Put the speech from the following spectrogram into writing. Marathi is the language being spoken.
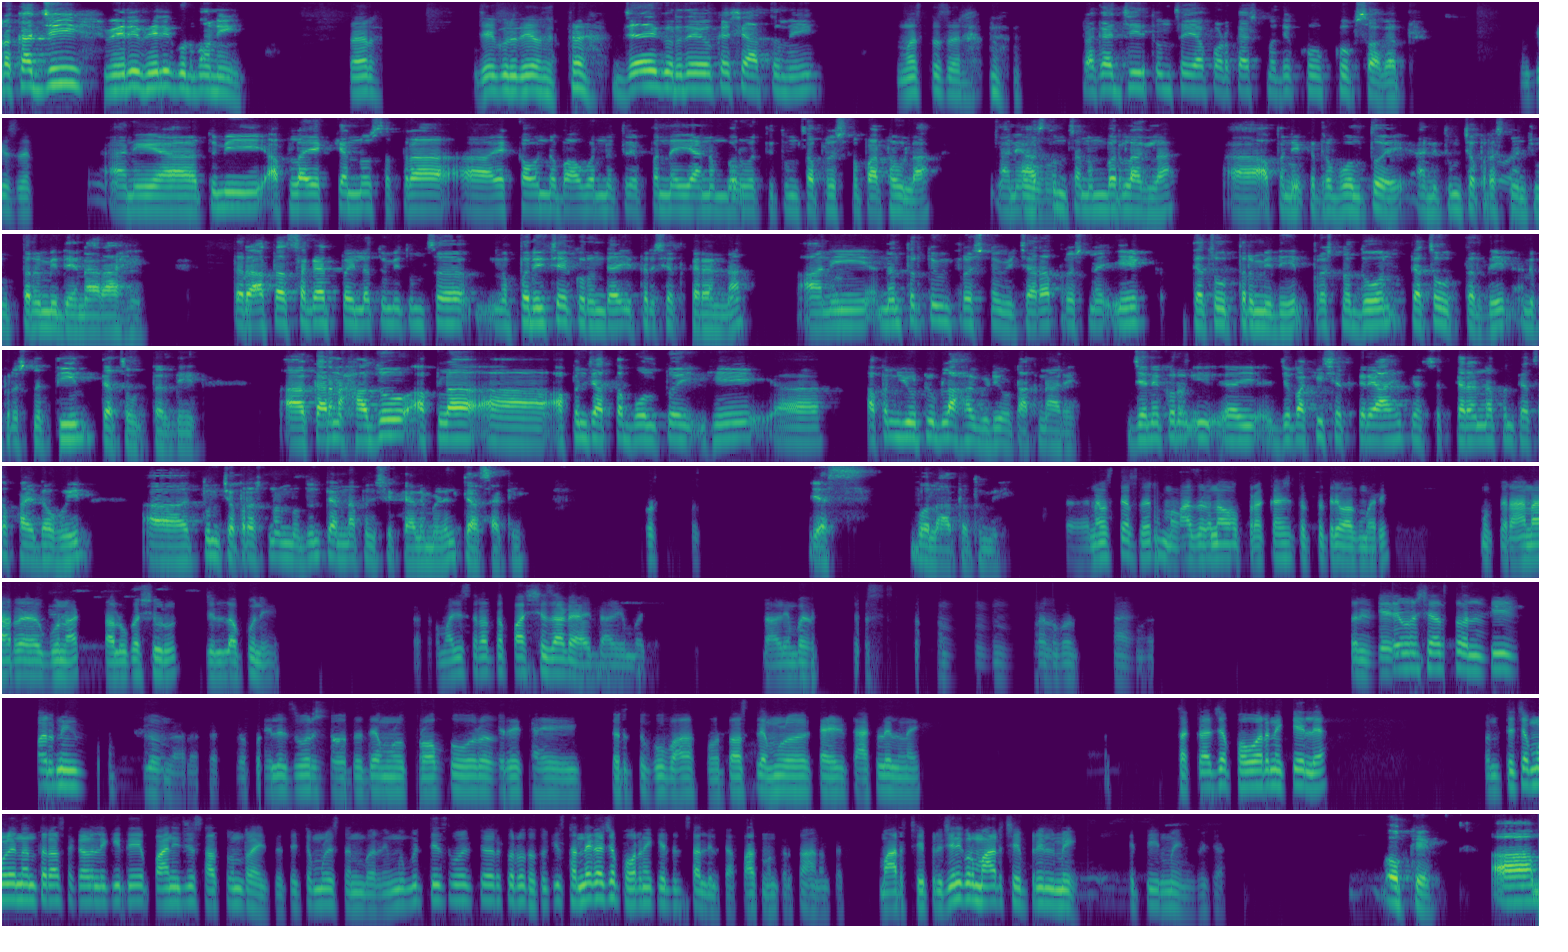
Prakashji very very good morning sir जय गुरुदेव. जय गुरुदेव कसे आहात तुम्ही? मस्त सर. प्रकाशजी तुमचं या पॉडकास्टमध्ये खूप खूप स्वागत. थँक्यू सर आणि तुम्ही आपला एक्क्याण्णव सतरा एक्कावन्न बावन्न त्रेपन्न या नंबरवरती तुमचा प्रश्न पाठवला. आणि हो, आज हो. तुमचा नंबर लागला. आपण हो. एकत्र बोलतोय आणि तुमच्या प्रश्नांची उत्तरं मी देणार आहे. तर आता सगळ्यात पहिलं तुम्ही तुमचं परिचय करून द्या इतर शेतकऱ्यांना. आणि नंतर तुम्ही प्रश्न विचारा. प्रश्न एक त्याचं उत्तर मी देईल प्रश्न दोन त्याचं उत्तर देईल आणि प्रश्न तीन त्याचं उत्तर देईल अं, कारण हा जो आपला आपण जे आता बोलतोय हे आपण युट्यूबला हा व्हिडिओ टाकणार आहे. जेणेकरून जे बाकी शेतकरी आहेत त्या शेतकऱ्यांना पण त्याचा फायदा होईल. तुमच्या प्रश्नांमधून त्यांना पण शिकायला मिळेल त्यासाठी. येस बोला आता तुम्ही. नमस्कार सर. माझं नाव प्रकाश दत्तात्रय वाघमारे. मग राहणार गुनाट तालुका शिरूर जिल्हा पुणे. माझी सर आता पाचशे झाडे आहेत डाळिंबाची. डाळिंब तर गेल्या वर्षी असं की अर्निंग झाला. सर पहिलेच वर्ष होतं त्यामुळे क्रॉप वगैरे काही खर्च खूप होत असल्यामुळं काही टाकलेलं नाही. सकाळच्या फवारणी केल्या. पण त्याच्यामुळे नंतर असं कळलं की ते पाणी जे साचून राहायचं त्याच्यामुळे सनबर्निंग. मग मी तेच विचार करत होतो की संध्याकाळच्या फवारणी केली तर चालेल का? पाच नंतर सहा नंतर. March April. जेणेकरून मार्च एप्रिल मे हे तीन महिने त्याच्यात. ओके.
